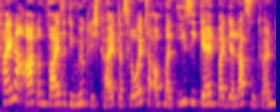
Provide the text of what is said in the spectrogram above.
keiner Art und Weise die Möglichkeit, dass Leute auch mal easy Geld bei dir lassen können,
